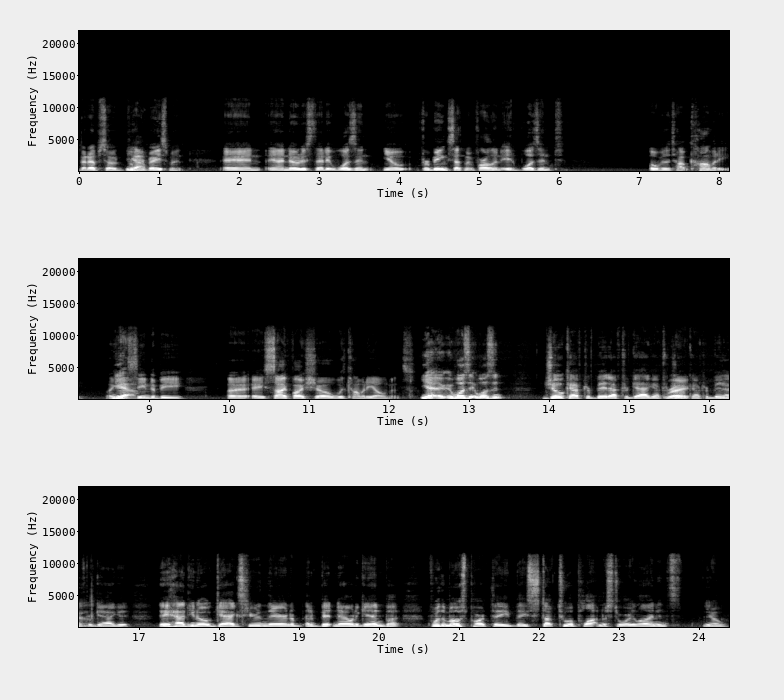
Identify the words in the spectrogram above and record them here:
that episode from Yeah. your basement, and and I noticed that it wasn't you know for being Seth MacFarlane, it wasn't over the top comedy. Like Yeah. it seemed to be a, a sci-fi show with comedy elements. Yeah, it was. It wasn't joke after bit after gag after Right. joke after bit after gag. It, they had you know gags here and there and a, and a bit now and again, but for the most part, they they stuck to a plot and a storyline and you know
